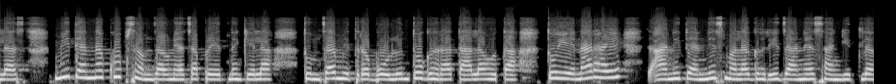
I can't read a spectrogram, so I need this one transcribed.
दिलास. मी त्यांना खूप समजावण्याचा प्रयत्न केला. तुमचा मित्र बोलून तो घरात आला होता. तो येणार आहे आणि त्यांनीच मला घरी जाण्यास सांगितलं.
